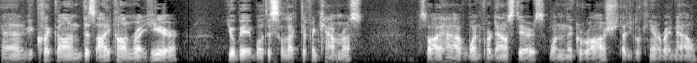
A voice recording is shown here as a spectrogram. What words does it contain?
and if you click on this icon right here you'll be able to select different cameras so I have one for downstairs, one in the garage that you're looking at right now,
